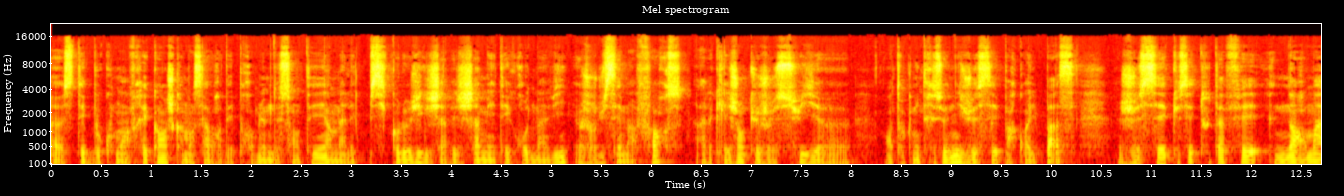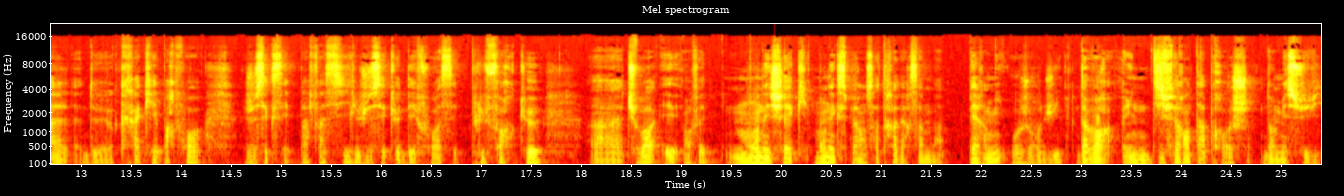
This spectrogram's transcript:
euh, c'était beaucoup moins fréquent. Je commençais à avoir des problèmes de santé, un mal-être psychologique. J'avais jamais été gros de ma vie. Aujourd'hui, c'est ma force. Avec les gens que je suis euh, en tant que nutritionniste, je sais par quoi ils passent. Je sais que c'est tout à fait normal de craquer parfois. Je sais que c'est pas facile. Je sais que des fois, c'est plus fort qu'eux. Euh, tu vois, et en fait, mon échec, mon expérience à travers ça m'a permis aujourd'hui d'avoir une différente approche dans mes suivis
